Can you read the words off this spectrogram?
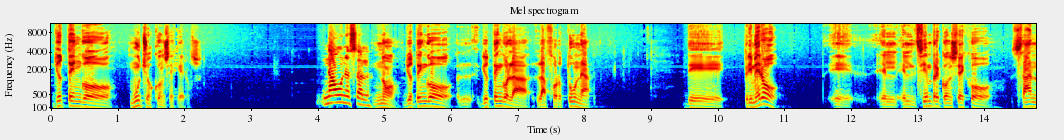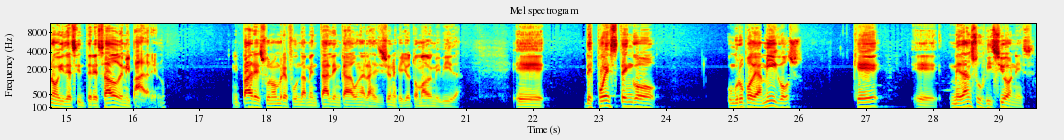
Yo tengo muchos consejeros. No uno solo. No, yo tengo, yo tengo la, fortuna de, primero, eh, el, siempre consejo sano y desinteresado de mi padre. ¿no? Mi padre es un hombre fundamental en cada una de las decisiones que yo he tomado en mi vida. Eh, después tengo un grupo de amigos que eh, me dan sus visiones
